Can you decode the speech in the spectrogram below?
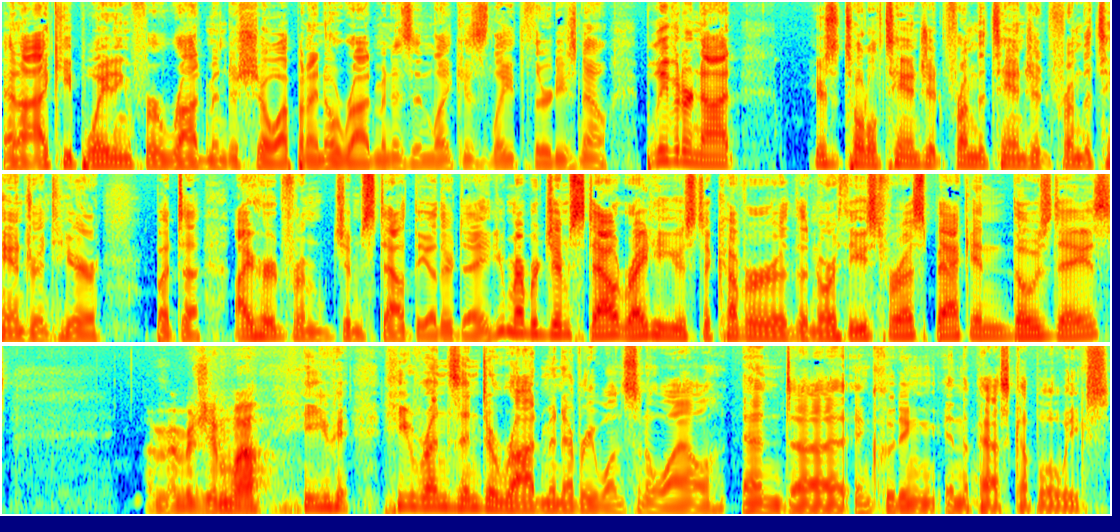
and I keep waiting for Rodman to show up. And I know Rodman is in like his late 30s now. Believe it or not, here's a total tangent from the tangent from the tangent here. But uh, I heard from Jim Stout the other day. You remember Jim Stout, right? He used to cover the Northeast for us back in those days. I remember Jim well. He he runs into Rodman every once in a while, and uh, including in the past couple of weeks.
